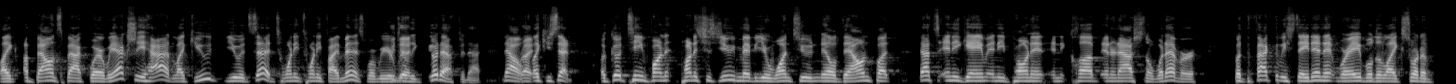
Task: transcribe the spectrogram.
like a bounce back where we actually had like you you had said 20 25 minutes where we were we really good after that now right. like you said a good team fun- punishes you maybe you're one two nil down but that's any game any opponent any club international whatever but the fact that we stayed in it we're able to like sort of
